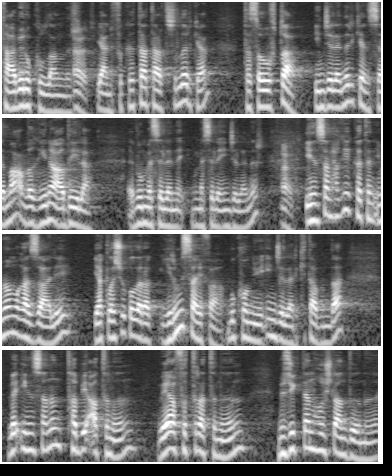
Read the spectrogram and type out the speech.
tabiri kullanılır. Evet. Yani fıkıhta tartışılırken, tasavvufta incelenirken sema ve gina adıyla e, bu mesele, mesele incelenir. Evet. İnsan hakikaten İmam Gazali yaklaşık olarak 20 sayfa bu konuyu inceler kitabında ve insanın tabiatının veya fıtratının müzikten hoşlandığını,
